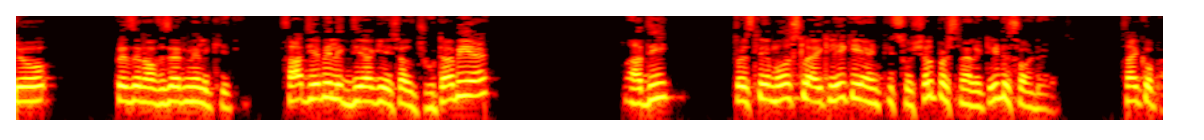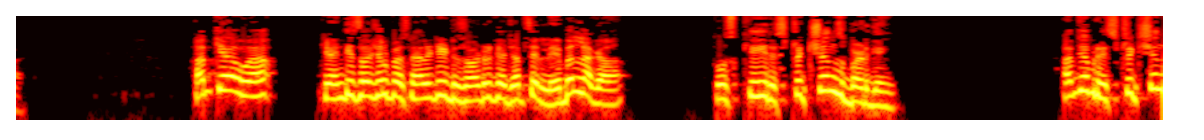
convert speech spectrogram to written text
جو پرزن آفیسر نے لکھی تھی ساتھ یہ بھی لکھ دیا کہ یہ شخص جھوٹا بھی ہے آدھی تو اس لیے موسٹ لائکلی کہ اینٹی سوشل پرسنالٹی ڈس آرڈر ہے سائیکوپیتھ اب کیا ہوا کہ اینٹی سوشل پرسنالٹی ڈس آرڈر کا جب سے لیبل لگا تو اس کی ریسٹرکشن بڑھ گئی اب جب ریسٹرکشن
